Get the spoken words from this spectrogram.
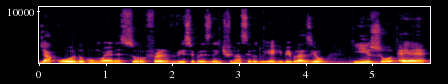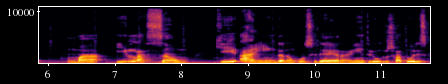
De acordo com Ernest Soffer, vice-presidente financeiro do IRB Brasil, isso é uma ilação que ainda não considera, entre outros fatores,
